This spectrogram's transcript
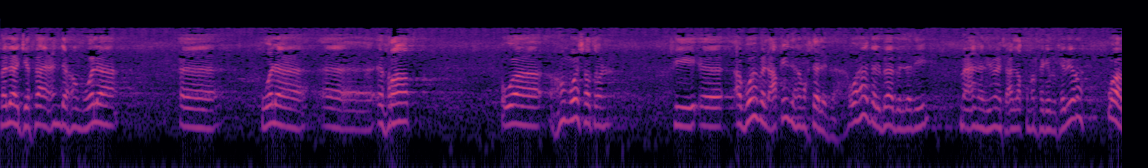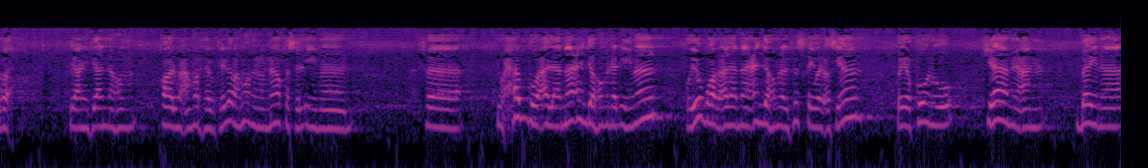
فلا جفاء عندهم ولا آه ولا آه إفراط. وهم وسط في آه أبواب العقيدة المختلفة. وهذا الباب الذي معنا فيما يتعلق بمرتكب الكبيرة واضح. يعني في أنهم قالوا عن مرتكب الكبيرة مؤمن ناقص الإيمان. فيحب على ما عنده من الإيمان ويبغض على ما عنده من الفسق والعصيان فيكون جامعا بين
